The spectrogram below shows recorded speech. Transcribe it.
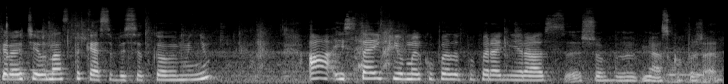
Коротше, у нас таке собі святкове меню. А, і стейків ми купили попередній раз, щоб м'яско пожарити.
